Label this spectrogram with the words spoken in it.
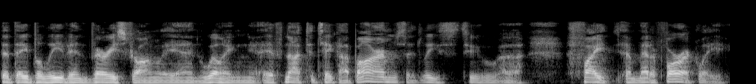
that they believe in very strongly and willing, if not to take up arms, at least to uh, fight uh, metaphorically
